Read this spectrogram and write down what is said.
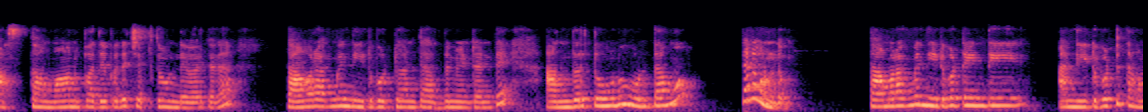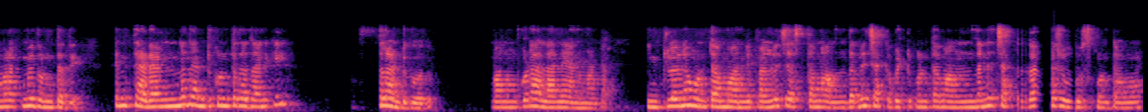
అస్తమాను పదే పదే చెప్తూ ఉండేవారు కదా. తామరాకు మీద నీటి బొట్టు అంటే అర్థం ఏంటంటే అందరితోనూ ఉంటాము కానీ ఉండవు. తామరాకు మీద నీటి బొట్టు ఏంటి? ఆ నీటి బొట్టు తామరాకు మీద ఉంటుంది. కానీ తడన్నది అంటుకుంటుందా దానికి? అస్సలు అంటుకోదు. మనం కూడా అలానే అనమాట ఇంట్లోనే ఉంటాము అన్ని పనులు చేస్తాము అందరినీ చక్క పెట్టుకుంటాము అందరినీ చక్కగా చూసుకుంటాము.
